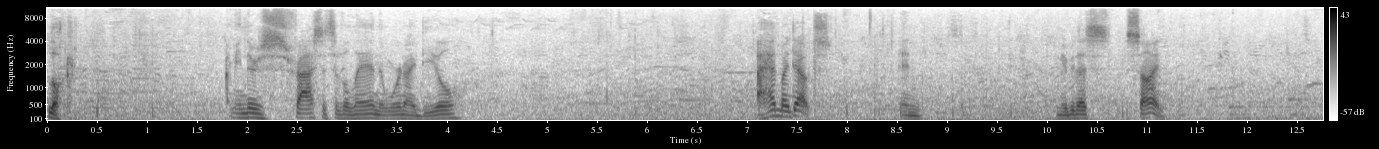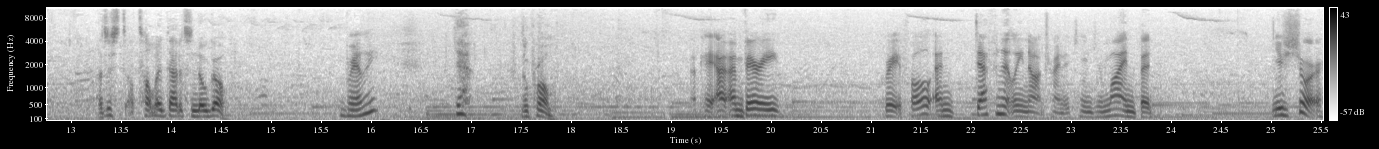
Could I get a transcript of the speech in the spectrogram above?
Look, I mean, there's facets of the land that weren't ideal. I had my doubts, and maybe that's a sign. I'll just, I'll tell my dad it's a no-go. Really? Yeah, no problem. Okay, I- I'm very grateful and definitely not trying to change your mind, but you're sure?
